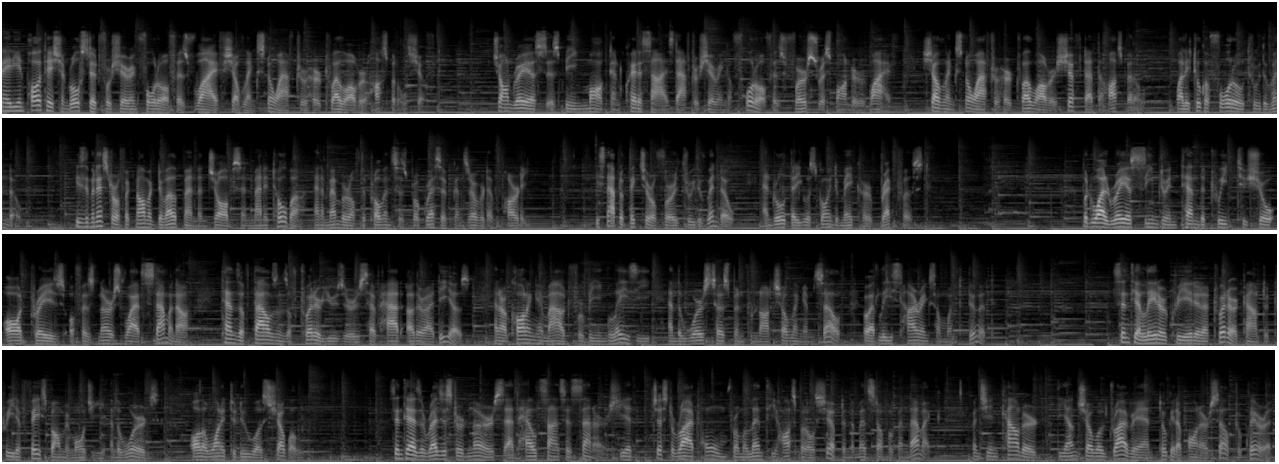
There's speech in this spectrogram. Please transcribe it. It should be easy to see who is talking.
Speaker 1: Canadian politician roasted for sharing photo of his wife shoveling snow after her 12-hour hospital shift. Jon Reyes is being mocked and criticized after sharing a photo of his first responder wife shoveling snow after her 12-hour shift at the hospital while he took a photo through the window. He's the Minister of Economic Development and Jobs in Manitoba and a member of the province's Progressive Conservative Party. He snapped a picture of her through the window and wrote that he was going to make her breakfast. But while Reyes seemed to intend the tweet to show odd praise of his nurse wife's stamina, tens of thousands of Twitter users have had other ideas and are calling him out for being lazy and the worst husband for not shoveling himself, or at least hiring someone to do it. Cynthia later created a Twitter account to tweet a facepalm emoji and the words, All I wanted to do was shovel. Cynthia is a registered nurse at Health Sciences Center. She had just arrived home from a lengthy hospital shift in the midst of a pandemic when she encountered the unshoveled driveway and took it upon herself to clear it.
